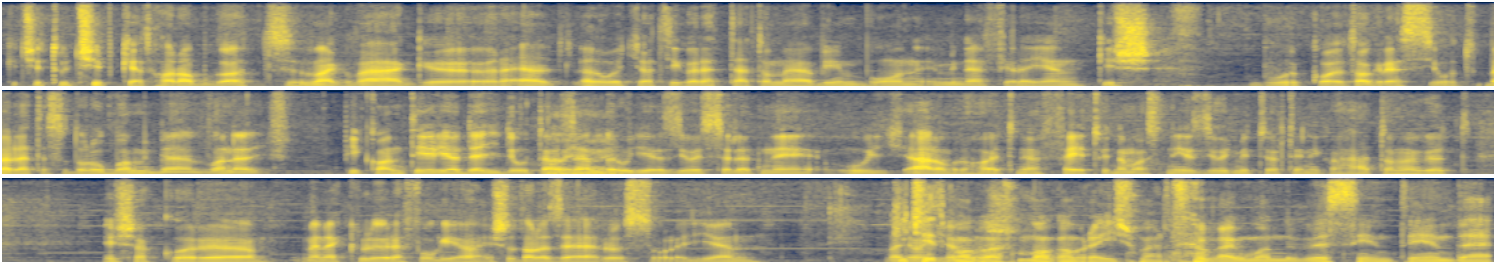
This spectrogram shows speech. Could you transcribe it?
kicsit úgy csipket harapgat, megvág, el, eloltja a cigarettát a melbimbón, mindenféle ilyen kis burkolt agressziót beletesz a dologba, amiben van egy pikantérja, de egy idő után az ember úgy érzi, hogy szeretné úgy álomra hajtani a fejét, hogy nem azt nézi, hogy mi történik a háta mögött, és akkor menekülőre fogja, és a dal az erről szól, egy ilyen nagyon Kicsit maga, magamra ismertem, megmondom őszintén, de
